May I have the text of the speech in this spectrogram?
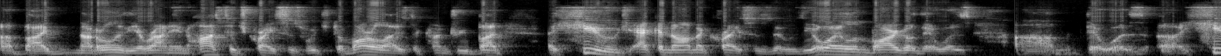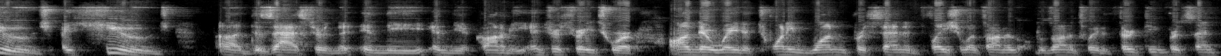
uh, by not only the Iranian hostage crisis, which demoralized the country, but a huge economic crisis. There was the oil embargo. There was um, there was a huge a huge uh, disaster in the in the in the economy. Interest rates were on their way to 21 percent. Inflation was on was on its way to 13 percent.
